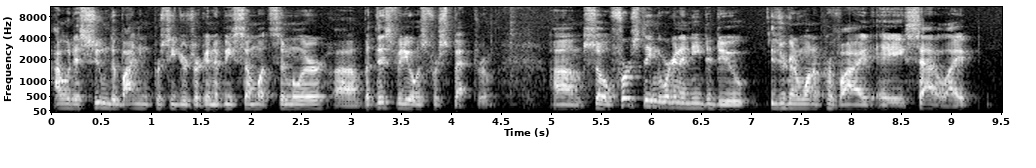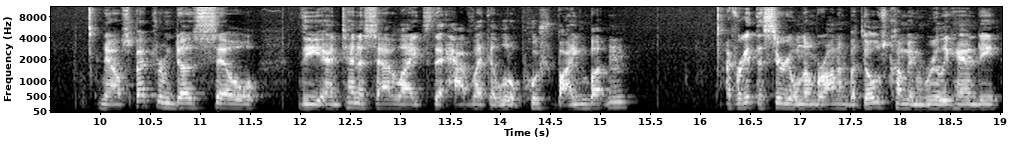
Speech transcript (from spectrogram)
I would assume the binding procedures are going to be somewhat similar, uh, but this video is for Spektrum. Um, so first thing we're going to need to do is you're going to want to provide a satellite. Now, Spektrum does sell the antenna satellites that have like a little push bind button. I forget the serial number on them, but those come in really handy.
